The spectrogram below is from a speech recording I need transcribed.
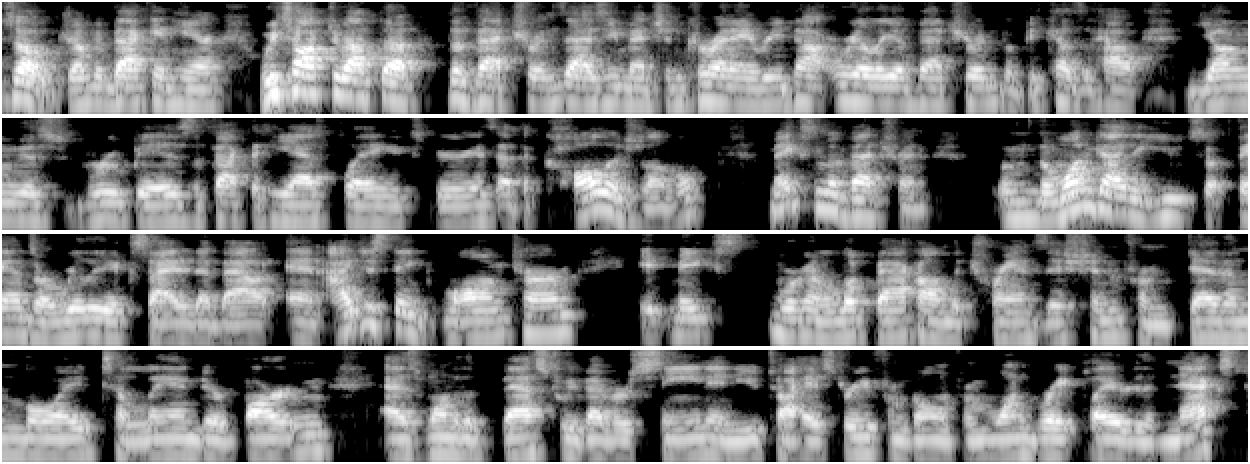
So jumping back in here, we talked about the the veterans, as you mentioned, Karene Reed, not really a veteran, but because of how young this group is, the fact that he has playing experience at the college level makes him a veteran. Um, the one guy that Utes fans are really excited about, and I just think long term, it makes we're going to look back on the transition from Devin Lloyd to Lander Barton as one of the best we've ever seen in Utah history, from going from one great player to the next.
